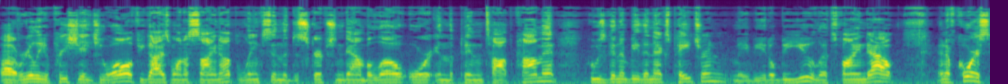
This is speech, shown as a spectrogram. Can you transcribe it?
Uh, really appreciate you all. If you guys want to sign up, links in the description down below or in the pinned top comment. Who's going to be the next patron? Maybe it'll be you. Let's find out. And of course,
